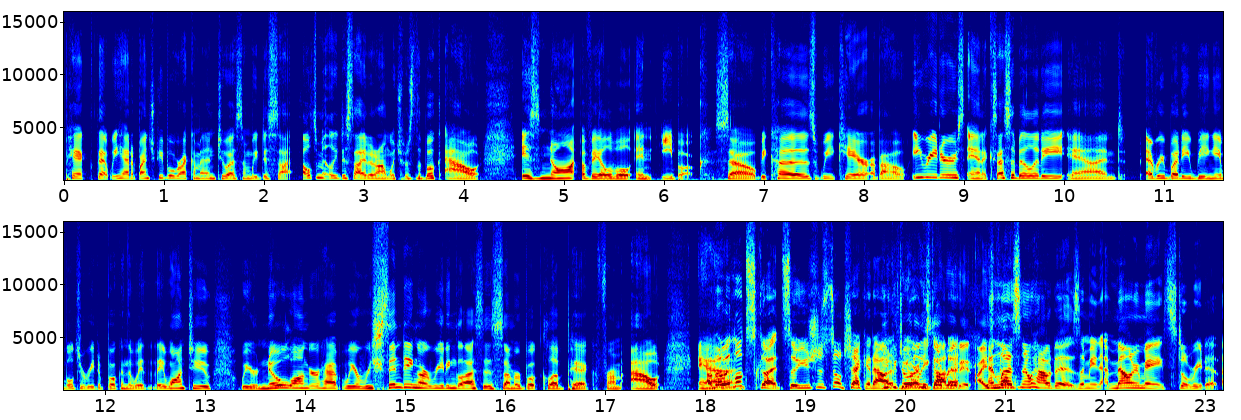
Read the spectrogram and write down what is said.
pick that we had a bunch of people recommend to us, and we deci- ultimately decided on, which was the book out, is not available in ebook. So, because we care about e-readers and accessibility and everybody being able to read a book in the way that they want to, we are no longer have we are rescinding our reading glasses summer book club pick from out. And Although it looks good, so you should still check it out You if could you totally already still got read it, it. I and still- let us know how it is. I mean, Mallory may still read it.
